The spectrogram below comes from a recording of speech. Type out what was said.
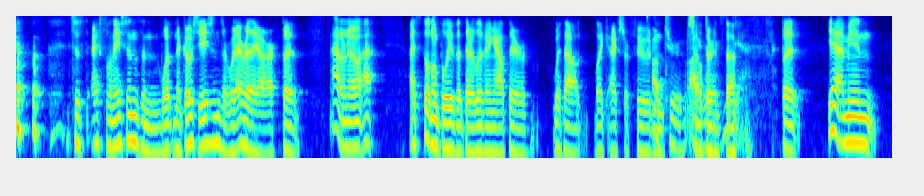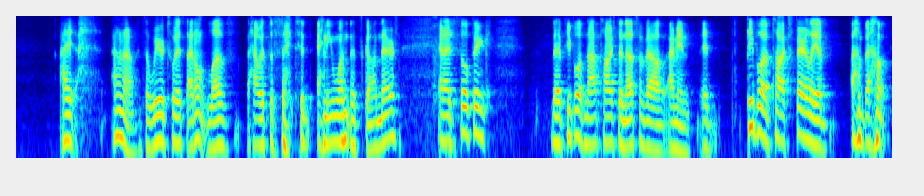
just explanations and what negotiations or whatever they are. But I don't know. I I still don't believe that they're living out there without like extra food oh, and Oh, true. Shelter and stuff. Yeah. But yeah, I mean, I I don't know. It's a weird twist. I don't love how it's affected anyone that's gone there, and I still think that people have not talked enough about. I mean, it. People have talked fairly ab- about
